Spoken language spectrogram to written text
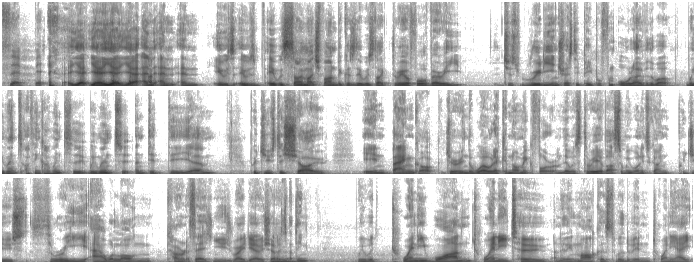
Yeah, yeah, yeah, yeah. And and and it was it was it was so much fun because there was like three or four very just really interested people from all over the world. We went. I think I went to. We went to and did the um, produced a show in Bangkok during the World Economic Forum. There was three of us, and we wanted to go and produce three hour long current affairs news radio shows. Hmm. I think we were 21, 22, and I think Markus would have been 28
